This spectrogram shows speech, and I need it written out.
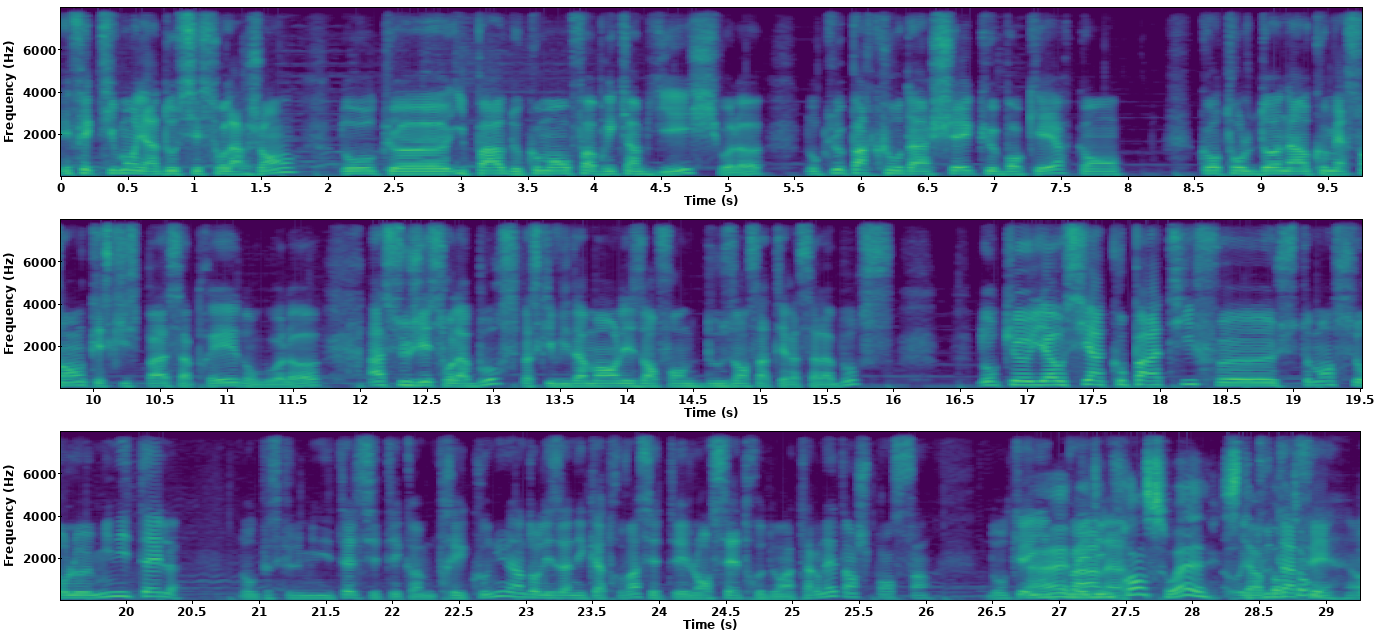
effectivement il y a un dossier sur l'argent. Donc, euh, il parle de comment on fabrique un billet, voilà. Donc, le parcours d'un chèque bancaire quand quand on le donne à un commerçant, qu'est-ce qui se passe après? Donc voilà. Un sujet sur la bourse, parce qu'évidemment, les enfants de 12 ans s'intéressent à la bourse. Donc il y a aussi un comparatif justement sur le Minitel. Donc parce que le Minitel c'était quand même très connu hein, dans les années 80, c'était l'ancêtre de Internet, hein, je pense. hein. Donc il Ah, Made parle- in France, ouais, oui, c'était tout important. à fait. Ouais,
